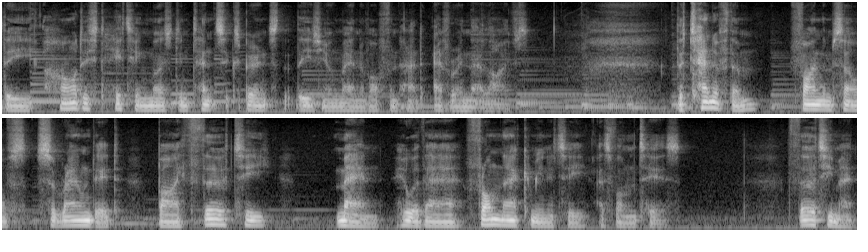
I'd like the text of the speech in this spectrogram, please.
the hardest hitting, most intense experience that these young men have often had ever in their lives. The 10 of them find themselves surrounded by 30 men who are there from their community as volunteers. 30 men.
